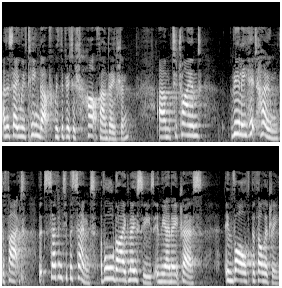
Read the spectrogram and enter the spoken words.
as I say, we've teamed up with the British Heart Foundation um, to try and really hit home the fact that 70% of all diagnoses in the NHS involve pathology.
